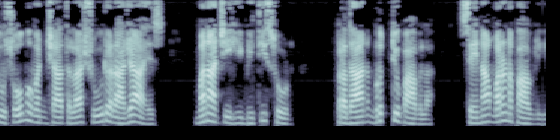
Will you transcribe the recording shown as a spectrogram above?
तू सोमवंशातला शूर राजा आहेस. मनाची ही भीती सोड. प्रधान मृत्यू पावला. सेना मरण पावली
